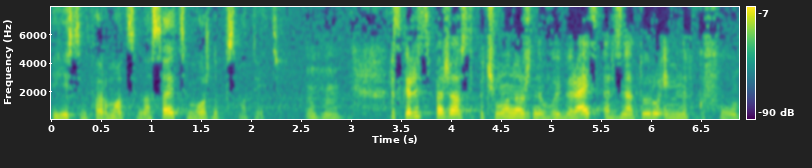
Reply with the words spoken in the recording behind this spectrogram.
есть информация на сайте, можно посмотреть. Угу. Расскажите, пожалуйста, почему нужно выбирать ординатуру именно в КФУ?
